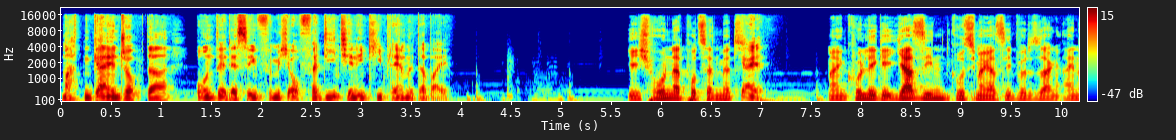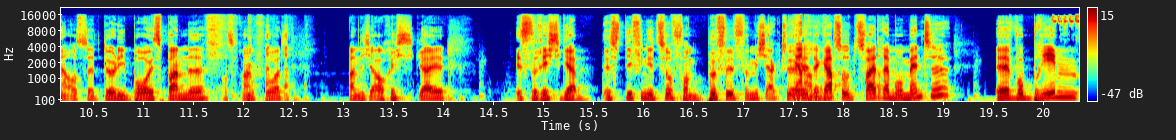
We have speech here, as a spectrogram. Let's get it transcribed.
Macht einen geilen Job da und äh, deswegen für mich auch verdient hier in den Keyplayer mit dabei. Gehe ich 100% mit. Geil. Mein Kollege Yasin, grüße ich mal ganz lieb, würde sagen, einer aus der Dirty Boys Bande aus Frankfurt. Fand ich auch richtig geil. ist ein richtiger, ist Definition vom Büffel für mich aktuell. Ja, da gab es so zwei, drei Momente, äh, wo Bremen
